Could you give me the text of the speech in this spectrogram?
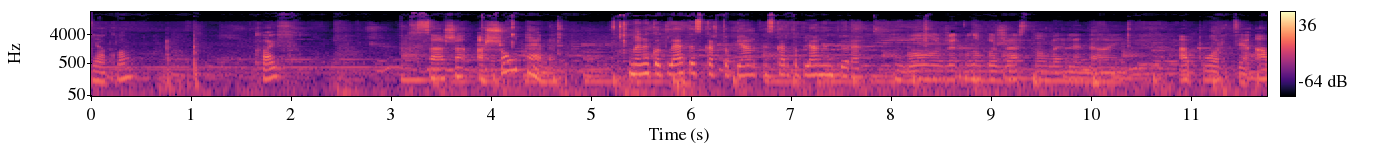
як вам? Кайф? Саша, а що у тебе? У мене котлети з, картоплян... з картопляним пюре. Боже, як воно божественно виглядає. А порція, а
